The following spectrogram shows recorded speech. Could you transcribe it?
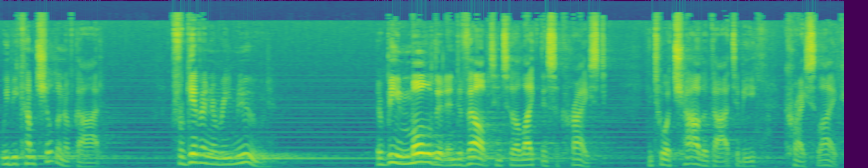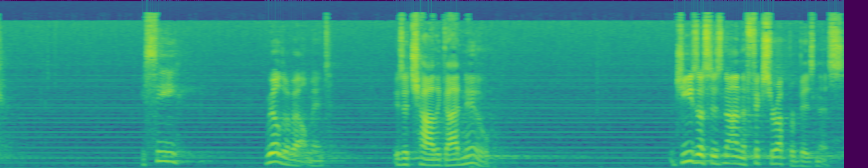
we become children of God, forgiven and renewed. They're being molded and developed into the likeness of Christ, into a child of God to be Christ like. You see, real development is a child that God knew. Jesus is not in the fixer upper business.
